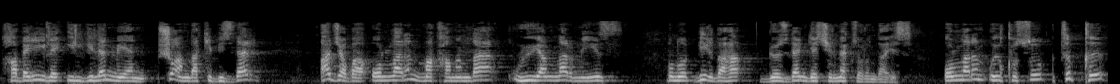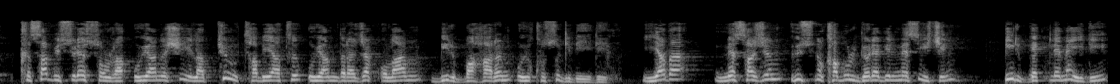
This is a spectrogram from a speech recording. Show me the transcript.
haberiyle ilgilenmeyen şu andaki bizler acaba onların makamında uyuyanlar mıyız? Bunu bir daha gözden geçirmek zorundayız. Onların uykusu tıpkı kısa bir süre sonra uyanışıyla tüm tabiatı uyandıracak olan bir baharın uykusu gibiydi. Ya da mesajın hüsnü kabul görebilmesi için bir beklemeydi,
